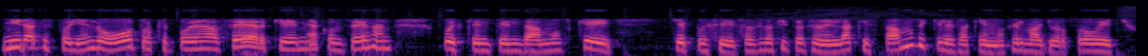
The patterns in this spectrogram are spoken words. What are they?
mira que estoy en lo otro, ¿qué pueden hacer? ¿Qué me aconsejan? Pues que entendamos que, que pues esa es la situación en la que estamos y que le saquemos el mayor provecho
